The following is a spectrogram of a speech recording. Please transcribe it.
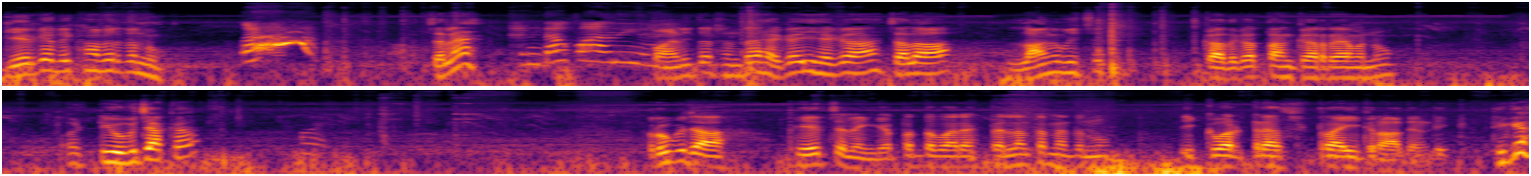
ਗੇਰ ਕੇ ਦੇਖਾਂ ਫਿਰ ਤੈਨੂੰ ਚਲੇ ਠੰਡਾ ਪਾਣੀ ਹੈ ਪਾਣੀ ਤਾਂ ਠੰਡਾ ਹੈਗਾ ਹੀ ਹੈਗਾ ਚਲ ਆ ਲੰਘ ਵਿੱਚ ਕਦ ਕਦ ਤੰਗ ਕਰ ਰਿਹਾ ਮੈਨੂੰ ਉਹ ਟਿਊਬ ਚੱਕ ਓਏ, ਰੁਕ ਜਾ ਫੇਰ ਚलेंगे ਆਪਾਂ ਦੁਬਾਰਾ। ਪਹਿਲਾਂ ਤਾਂ ਮੈਂ ਤੈਨੂੰ ਇੱਕ ਵਾਰ ਟੈਸਟ ਟਰਾਈ ਕਰਾ ਦੇਣ ਠੀਕ ਹੈ?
